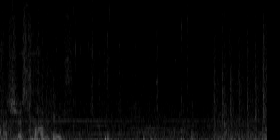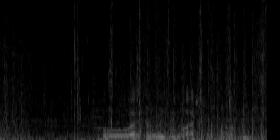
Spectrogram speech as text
Watch your spawn piece. Oh, I told you, watch your spawn piece.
